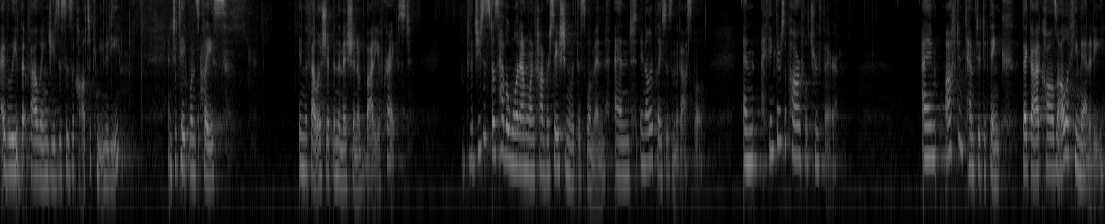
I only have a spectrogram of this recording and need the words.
I believe that following Jesus is a call to community and to take one's place in the fellowship and the mission of the body of Christ. But Jesus does have a one on one conversation with this woman and in other places in the gospel. And I think there's a powerful truth there. I'm often tempted to think that God calls all of humanity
